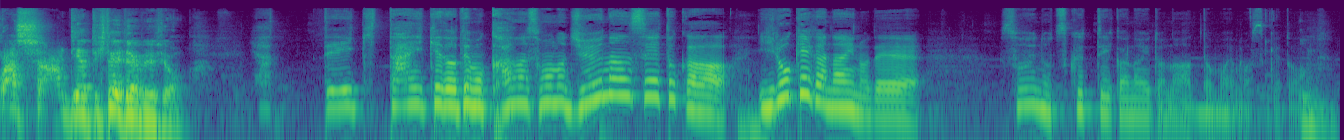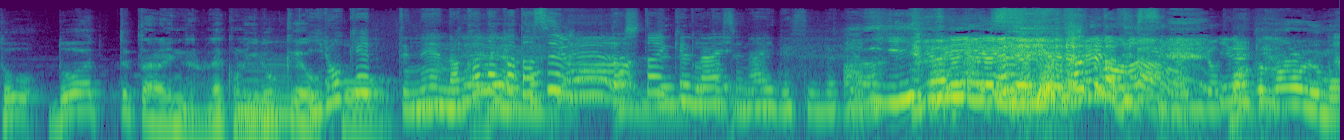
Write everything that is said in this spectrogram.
ワッシャーってやっていきたいタイプでしょ？でいきたいけどでもかなその柔軟性とか色気がないのでそういうのを作っていかないとなと思いますけど、どうどうやってたらいいんだろうねこの色気をこう、色気ってねなかなか出せる出したいけど出せない。ないです色気はいやいやいやいやいやまた彼女も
